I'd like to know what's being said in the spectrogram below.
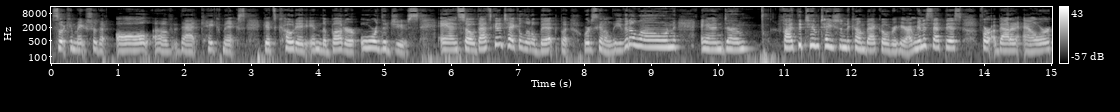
so it can make sure that all of that cake mix gets coated in the butter or the juice. And so that's gonna take a little bit, but we're just gonna leave it alone and um, fight the temptation to come back over here. I'm gonna set this for about an hour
